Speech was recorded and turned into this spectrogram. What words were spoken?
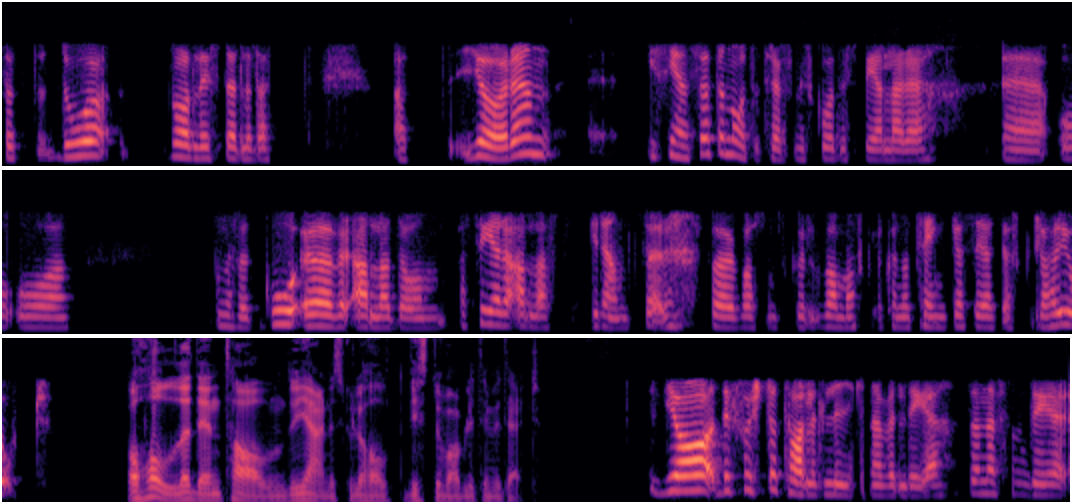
så då valde jag istället att, att göra en iscensätta en återträff med skådespelare eh, och, och på något sätt gå över alla de, passera allas gränser för vad, som skulle, vad man skulle kunna tänka sig att jag skulle ha gjort. Och hålla den talen du gärna skulle hållit hvis du var blivit inviterad? Ja, det första talet liknar väl det. Sen eftersom det,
